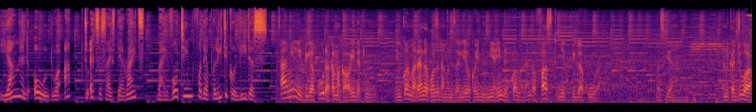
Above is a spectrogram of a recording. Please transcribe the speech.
Young and old were up to exercise their rights by voting for their political leaders. Ah, mi nilipiga kura kama kawaida tu. Ilikuwa mara yangu ya kwanza tangu nizaliwa kwa hii dunia. Hii ndio ilikuwa mara yangu first mi kupiga kura. Nasikia. Na nikajua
